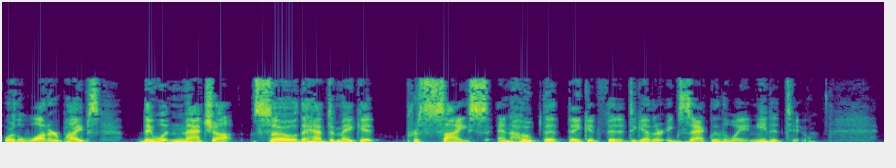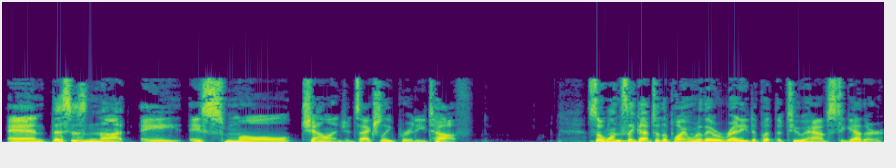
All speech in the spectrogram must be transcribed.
or the water pipes, they wouldn't match up. So they had to make it precise and hope that they could fit it together exactly the way it needed to. And this is not a, a small challenge. It's actually pretty tough. So once they got to the point where they were ready to put the two halves together,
